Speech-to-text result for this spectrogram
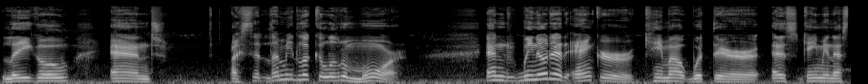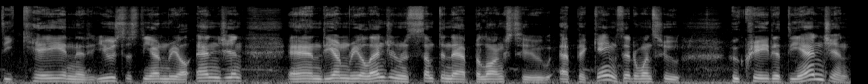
Lego, and I said, let me look a little more. And we know that Ankr came out with their S gaming SDK and it uses the Unreal Engine. And the Unreal Engine was something that belongs to Epic Games. They're the ones who, who created the engine.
